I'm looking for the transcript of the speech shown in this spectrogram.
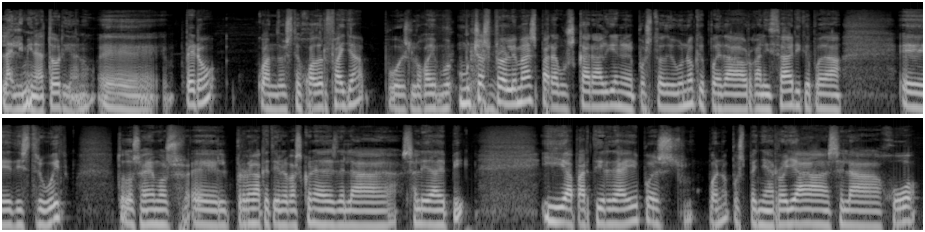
la eliminatoria, ¿no? Eh, pero cuando este jugador falla, pues luego hay mu- muchos problemas para buscar a alguien en el puesto de uno que pueda organizar y que pueda eh, distribuir. Todos sabemos eh, el problema que tiene el Vasconia desde la salida de Pi. Y a partir de ahí, pues bueno, pues Peñarroya se la jugó.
